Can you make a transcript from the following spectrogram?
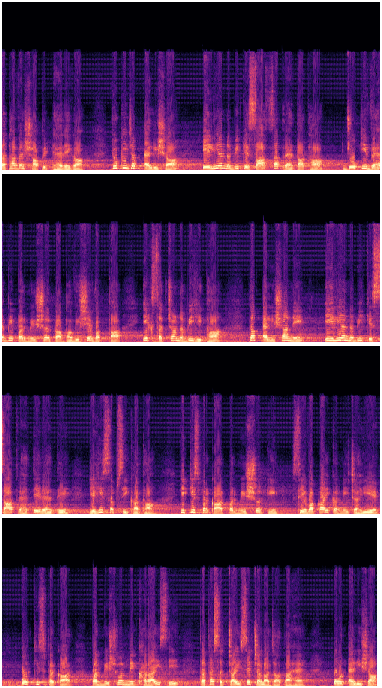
तथा वह शापित ठहरेगा। क्योंकि जब एलिशा, एलिया नबी के साथ साथ रहता था, जो कि वह भी परमेश्वर का भविष्य वक्ता एक सच्चा नबी ही था, तब एलिशा ने एलिया नबी के साथ रहते रहते यही सब सीखा था कि किस प्रकार परमेश्वर की सेवाकाई करनी चाहिए और किस प्रकार परमेश्वर में खराई से तथा सच्चाई से चला जाता है। और एलिशा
